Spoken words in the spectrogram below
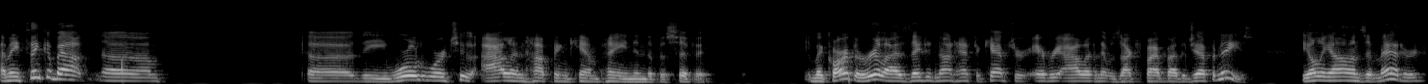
I mean, think about um, uh, the World War II island hopping campaign in the Pacific. MacArthur realized they did not have to capture every island that was occupied by the Japanese. The only islands that mattered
